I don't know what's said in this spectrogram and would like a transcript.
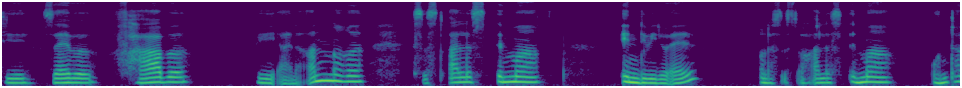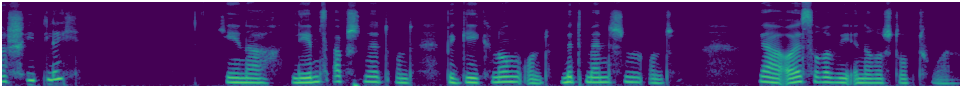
dieselbe Farbe wie eine andere. Es ist alles immer individuell und es ist auch alles immer unterschiedlich, je nach Lebensabschnitt und Begegnung und Mitmenschen und ja, äußere wie innere Strukturen.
